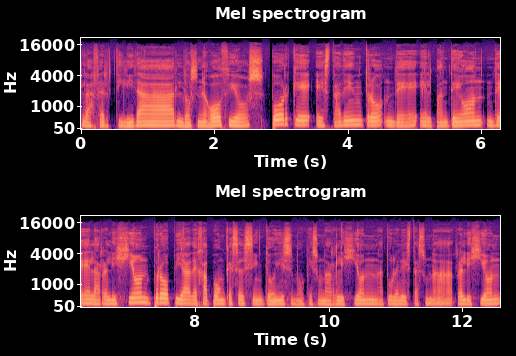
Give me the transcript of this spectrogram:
la fertilidad, los negocios, porque está dentro del panteón de la religión propia de Japón, que es el sintoísmo, que es una religión naturalista, es una religión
